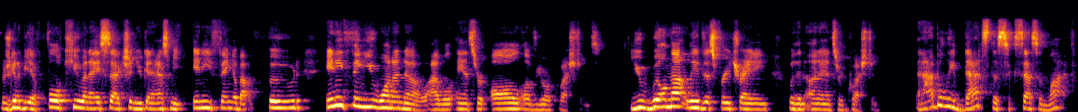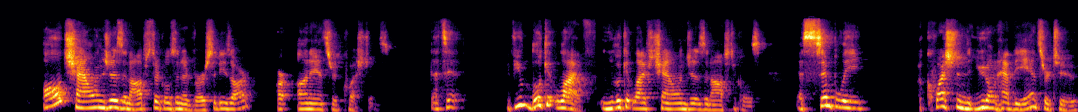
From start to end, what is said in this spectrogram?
There's going to be a full Q&A section. You can ask me anything about food, anything you want to know. I will answer all of your questions. You will not leave this free training with an unanswered question. And I believe that's the success in life. All challenges and obstacles and adversities are are unanswered questions. That's it. If you look at life and you look at life's challenges and obstacles as simply a question that you don't have the answer to,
